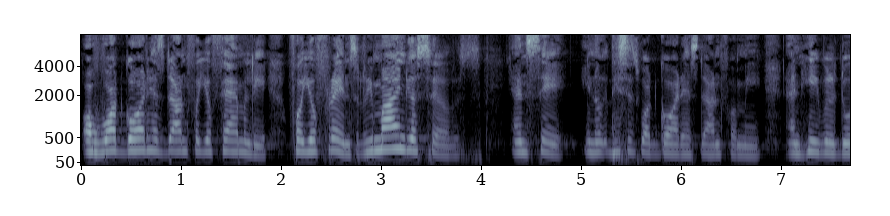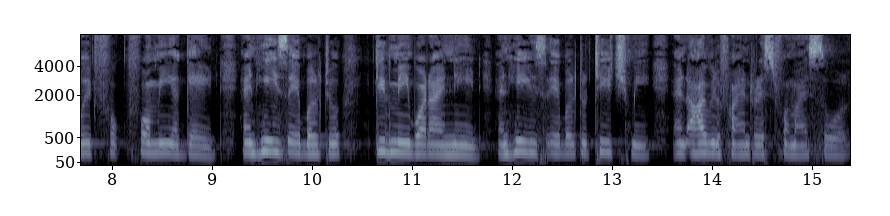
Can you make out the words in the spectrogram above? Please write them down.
of what God has done for your family, for your friends. Remind yourselves and say, you know, this is what God has done for me, and He will do it for, for me again. And He is able to give me what I need, and He is able to teach me, and I will find rest for my soul.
